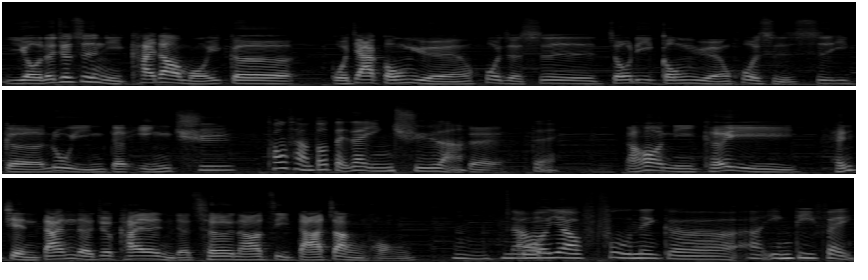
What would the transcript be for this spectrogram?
有的就是你开到某一个国家公园，或者是州立公园，或者是一个露营的营区。通常都得在营区啦。对对。然后你可以很简单的就开了你的车，然后自己搭帐篷。嗯，然后要付那个呃营地费，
